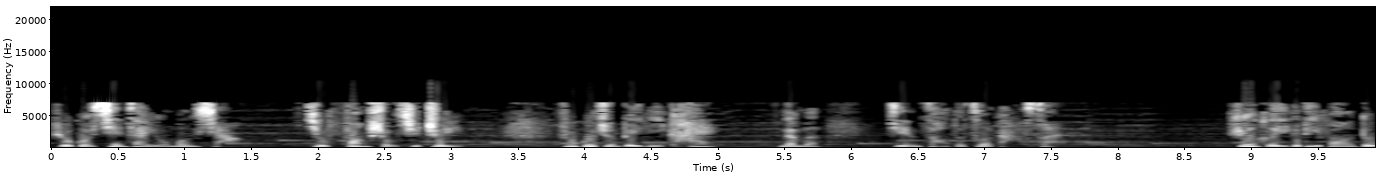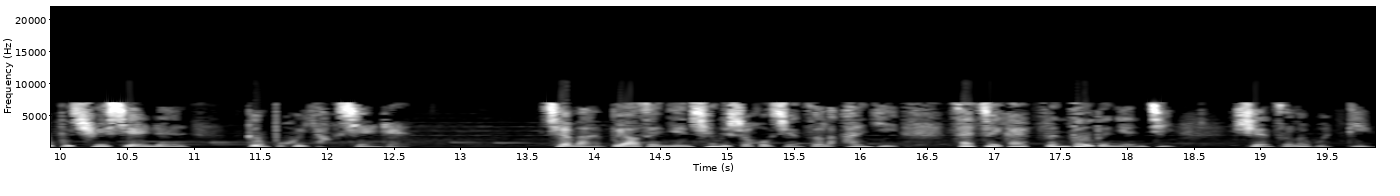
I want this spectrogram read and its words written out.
如果现在有梦想，就放手去追；如果准备离开，那么尽早的做打算。任何一个地方都不缺闲人，更不会养闲人。千万不要在年轻的时候选择了安逸，在最该奋斗的年纪选择了稳定。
